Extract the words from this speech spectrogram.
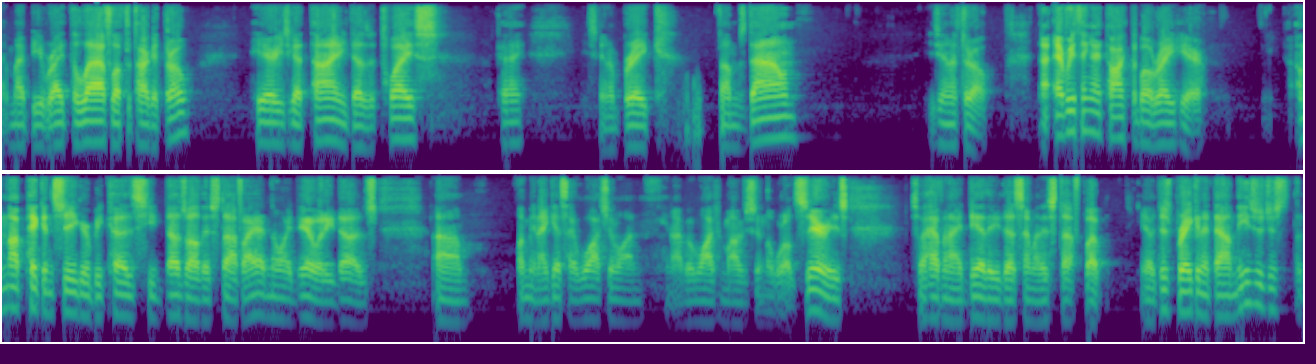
It might be right to left, left to target throw. Here he's got time, he does it twice. Okay, he's going to break thumbs down. He's going to throw. Now, everything I talked about right here, I'm not picking Seager because he does all this stuff. I have no idea what he does. Um, I mean, I guess I watch him on, you know, I've been watching him obviously in the World Series, so I have an idea that he does some of this stuff. But, you know, just breaking it down, these are just the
